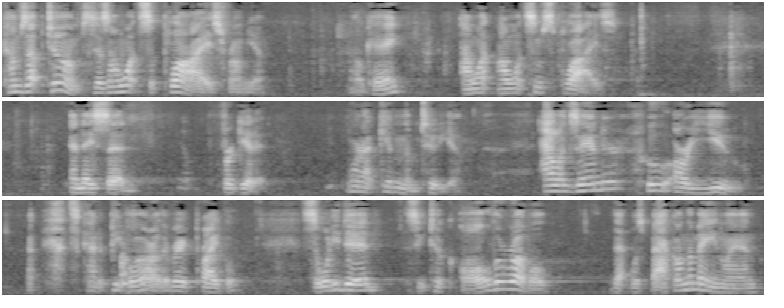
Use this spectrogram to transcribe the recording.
Comes up to him, says, I want supplies from you. Okay? I want, I want some supplies. And they said, forget it. We're not giving them to you. Alexander, who are you? That's the kind of people they are. They're very prideful. So what he did is he took all the rubble that was back on the mainland,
